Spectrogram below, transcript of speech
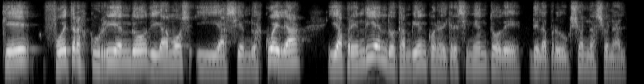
que fue transcurriendo, digamos, y haciendo escuela y aprendiendo también con el crecimiento de, la producción nacional.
